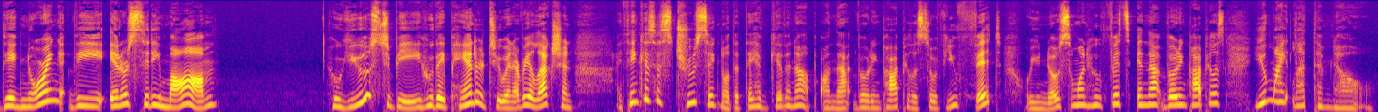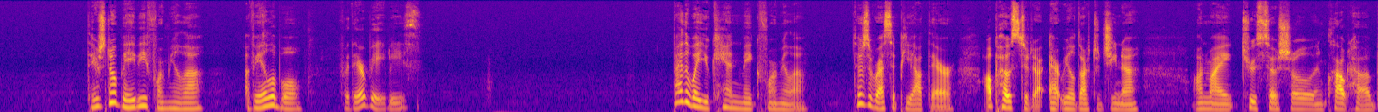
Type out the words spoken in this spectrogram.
the ignoring the inner city mom, who used to be who they pandered to in every election. I think is a true signal that they have given up on that voting populace. So if you fit or you know someone who fits in that voting populace, you might let them know there's no baby formula available for their babies. By the way, you can make formula. There's a recipe out there. I'll post it at Real Dr. Gina on my Truth Social and CloutHub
